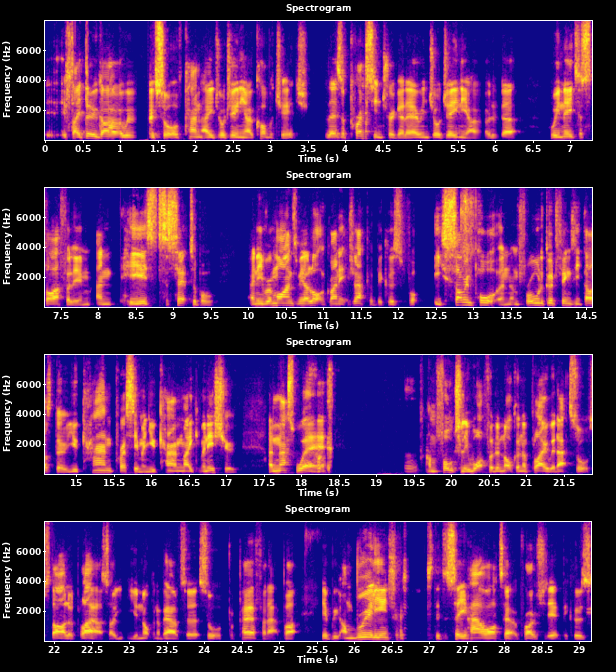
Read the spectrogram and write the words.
if they do go with, with sort of Kante, Jorginho, Kovacic, there's a pressing trigger there in Jorginho that we need to stifle him and he is susceptible. And he reminds me a lot of Granit Xhaka because for, he's so important, and for all the good things he does do, you can press him and you can make him an issue, and that's where. Unfortunately, Watford are not going to play with that sort of style of player, so you're not going to be able to sort of prepare for that. But be, I'm really interested to see how Arteta approaches it because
